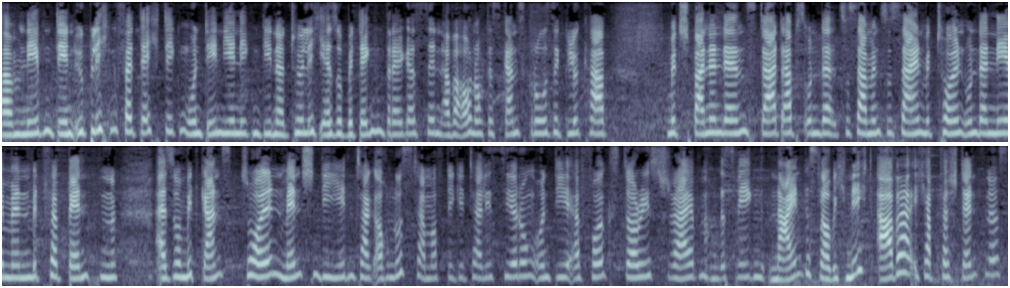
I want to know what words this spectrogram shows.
ähm, neben den üblichen Verdächtigen und denjenigen, die natürlich eher so Bedenkenträger sind, aber auch noch das ganz große Glück habe, mit spannenden Startups unter, zusammen zu sein, mit tollen Unternehmen, mit Verbänden, also mit ganz tollen Menschen, die jeden Tag auch Lust haben auf Digitalisierung und die Erfolgsstories schreiben. Und deswegen, nein, das glaube ich nicht, aber ich habe Verständnis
